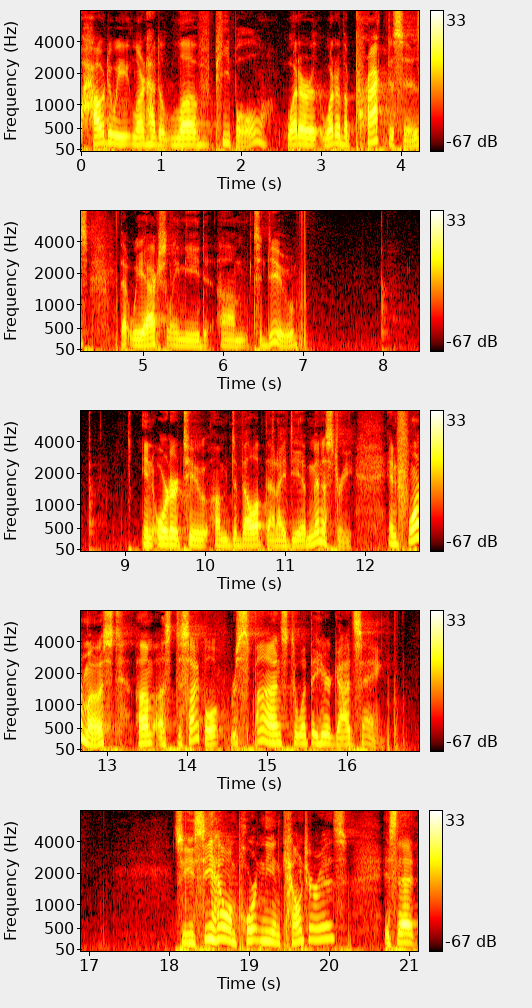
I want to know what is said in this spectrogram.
how do we learn how to love people? What are, what are the practices that we actually need um, to do in order to um, develop that idea of ministry? And foremost, um, a disciple responds to what they hear God saying. So you see how important the encounter is? Is that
